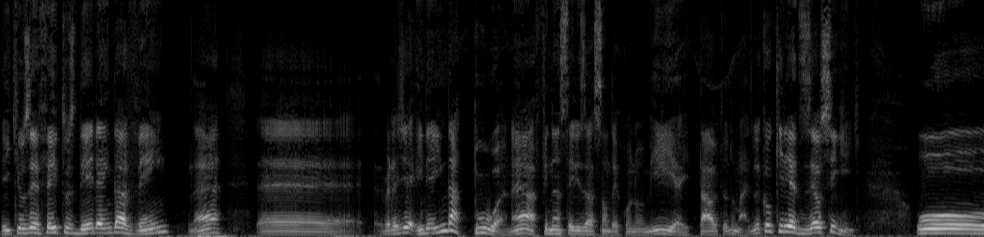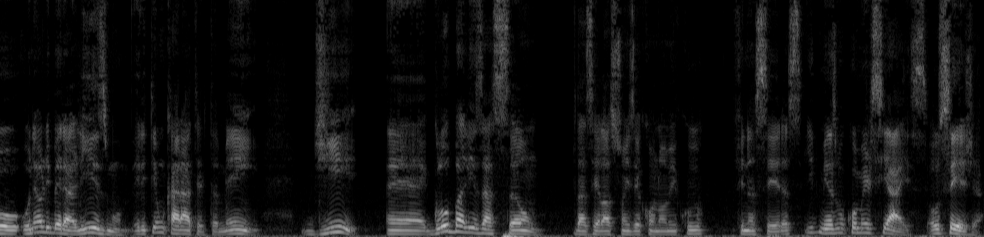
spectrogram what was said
e que os efeitos dele ainda vêm, né? É, na verdade, ainda, ainda atua, né? A financiarização da economia e tal e tudo mais. O que eu queria dizer é o seguinte: o, o neoliberalismo ele tem um caráter também de é, globalização das relações econômico financeiras e mesmo comerciais. Ou seja,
